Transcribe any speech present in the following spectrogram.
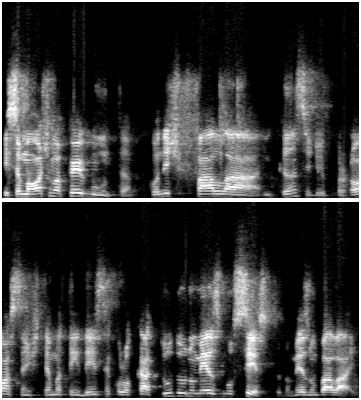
Isso é uma ótima pergunta. Quando a gente fala em câncer de próstata, a gente tem uma tendência a colocar tudo no mesmo cesto, no mesmo balaio.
